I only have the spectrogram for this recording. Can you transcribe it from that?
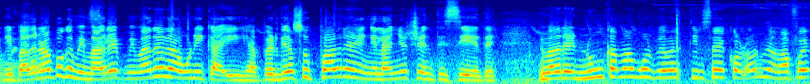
Mi padre mejor, no, porque mi madre, mi madre era la única hija. Perdió a sus padres en el año 87. Mi madre nunca más volvió a vestirse de color. Mi mamá fue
